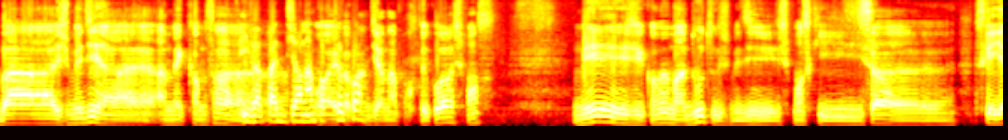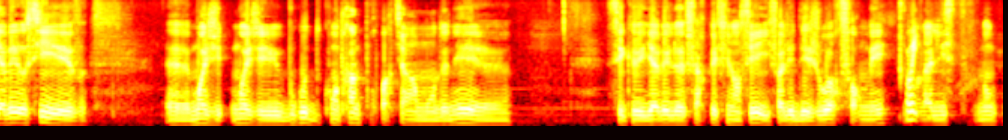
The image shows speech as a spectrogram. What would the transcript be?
Bah, je me dis, un, mec comme ça. Il va pas te dire n'importe quoi. Il va pas me dire n'importe quoi, je pense. Mais j'ai quand même un doute où je me dis, je pense qu'il dit ça euh, parce qu'il y avait aussi, euh, moi j'ai eu beaucoup de contraintes pour partir à un moment donné. C'est qu'il y avait le fair play financier, il fallait des joueurs formés dans la liste. Donc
